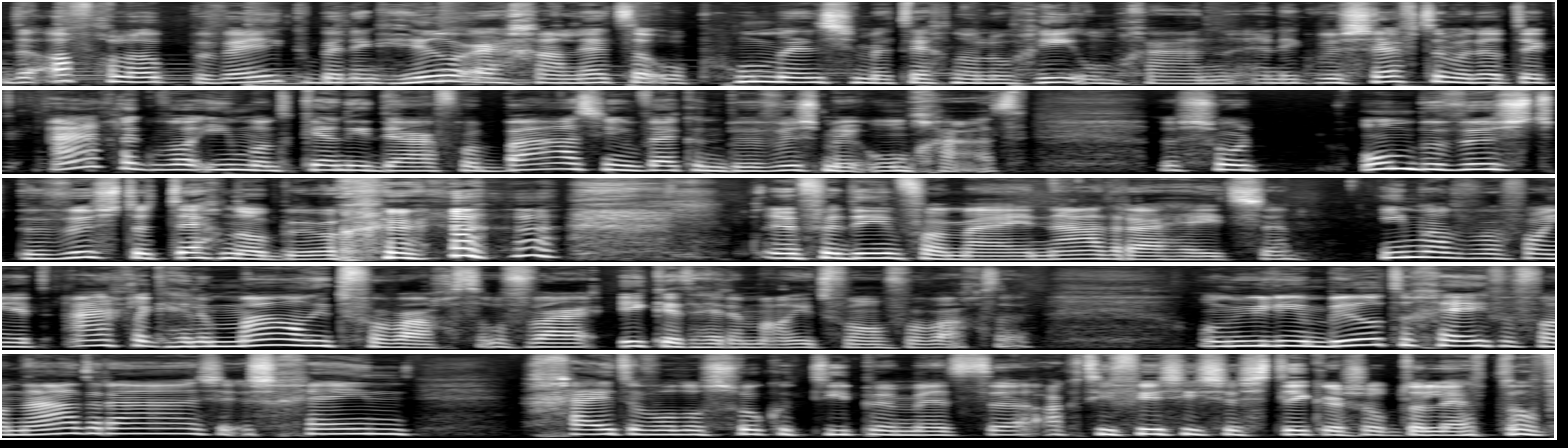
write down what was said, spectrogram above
De afgelopen week ben ik heel erg gaan letten op hoe mensen met technologie omgaan. En ik besefte me dat ik eigenlijk wel iemand ken die daar verbazingwekkend bewust mee omgaat. Een soort onbewust bewuste technoburger. een vriendin van mij, Nadra heet ze. Iemand waarvan je het eigenlijk helemaal niet verwacht, of waar ik het helemaal niet van verwachtte. Om jullie een beeld te geven van Nadra, ze is geen geitenwolle sokken type met uh, activistische stickers op de laptop.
